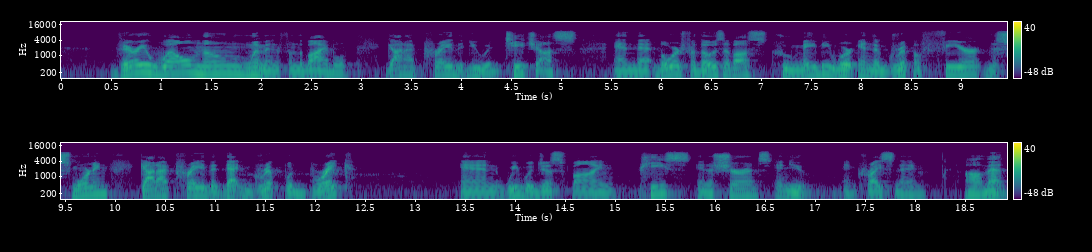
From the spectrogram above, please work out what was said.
very well known women from the Bible, God, I pray that you would teach us and that, Lord, for those of us who maybe were in the grip of fear this morning, God, I pray that that grip would break and we would just find peace and assurance in you. In Christ's name, amen.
